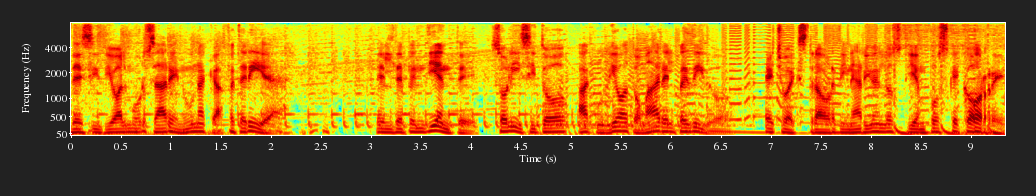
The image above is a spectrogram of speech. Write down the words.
decidió almorzar en una cafetería. El dependiente, solícito, acudió a tomar el pedido. Hecho extraordinario en los tiempos que corren.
